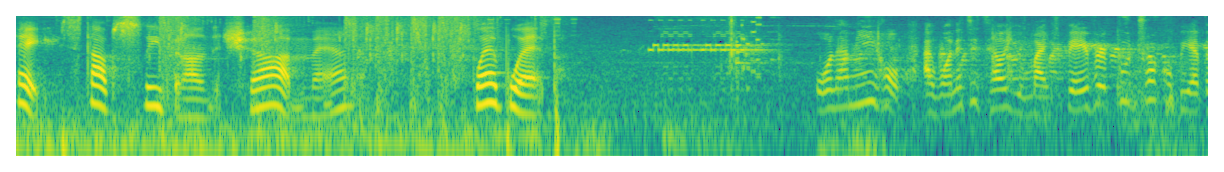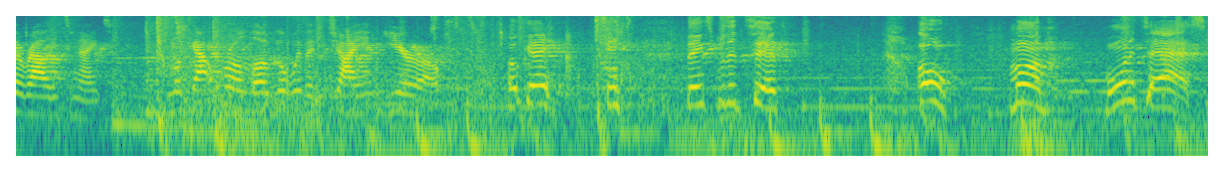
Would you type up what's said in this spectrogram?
Hey, stop sleeping on the job, man. Web web. Hola, mijo. I wanted to tell you my favorite food truck will be at the rally tonight. Look out for a logo with a giant euro. Okay. Thanks for the tip. Oh, Mom, I wanted to ask.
